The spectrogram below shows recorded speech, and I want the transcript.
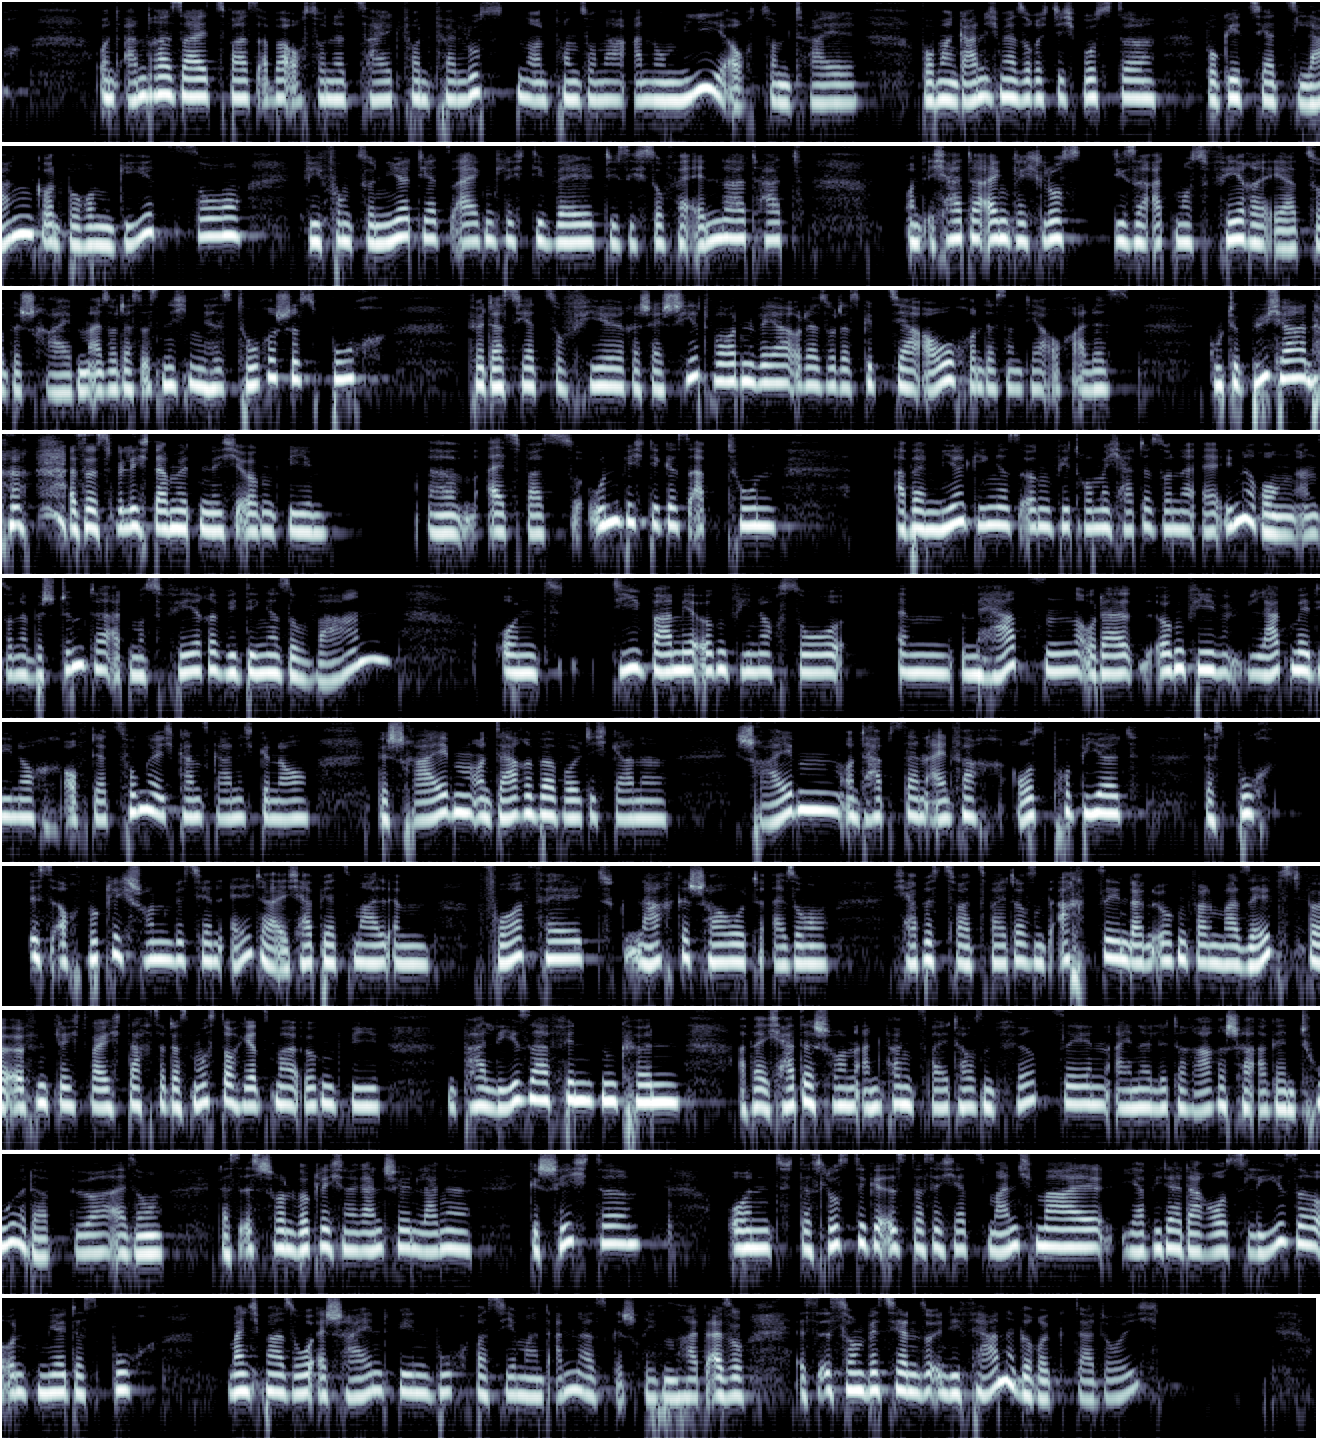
Und andererseits war es aber auch so eine Zeit von Verlusten und von so einer Anomie auch zum Teil, wo man gar nicht mehr so richtig wusste, wo geht's jetzt lang und worum geht's so? Wie funktioniert jetzt eigentlich die Welt, die sich so verändert hat? Und ich hatte eigentlich Lust, diese Atmosphäre eher zu beschreiben. Also das ist nicht ein historisches Buch, für das jetzt so viel recherchiert worden wäre oder so. Das gibt's ja auch und das sind ja auch alles gute Bücher. Also das will ich damit nicht irgendwie äh, als was Unwichtiges abtun. Aber mir ging es irgendwie drum, ich hatte so eine Erinnerung an so eine bestimmte Atmosphäre, wie Dinge so waren. Und die war mir irgendwie noch so im, im Herzen oder irgendwie lag mir die noch auf der Zunge. Ich kann es gar nicht genau beschreiben. Und darüber wollte ich gerne schreiben und habe es dann einfach ausprobiert das Buch ist auch wirklich schon ein bisschen älter. Ich habe jetzt mal im Vorfeld nachgeschaut. Also ich habe es zwar 2018 dann irgendwann mal selbst veröffentlicht, weil ich dachte, das muss doch jetzt mal irgendwie ein paar Leser finden können. Aber ich hatte schon Anfang 2014 eine literarische Agentur dafür. Also das ist schon wirklich eine ganz schön lange Geschichte. Und das Lustige ist, dass ich jetzt manchmal ja wieder daraus lese und mir das Buch manchmal so erscheint wie ein Buch, was jemand anders geschrieben hat. Also es ist so ein bisschen so in die Ferne gerückt dadurch.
